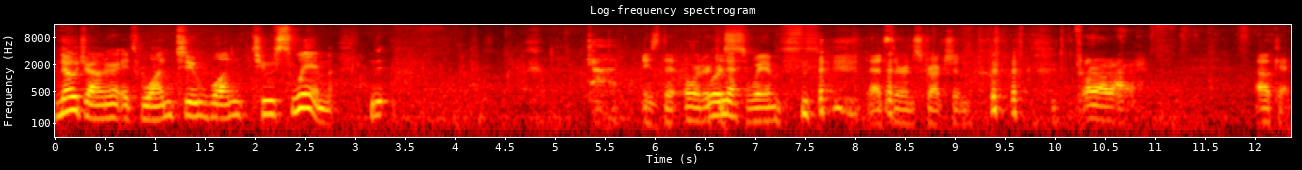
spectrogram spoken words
no drowner, it's one, two, one, two, swim. God, is the order We're to not- swim? That's their instruction. okay.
